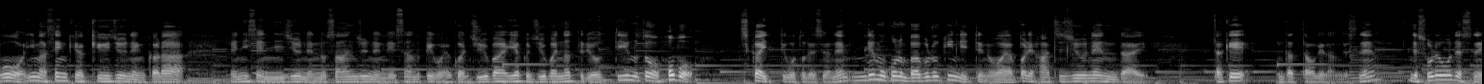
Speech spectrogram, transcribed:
を今1990年から2020年の30年で S&P500 は10倍、約10倍になってるよっていうのとほぼ近いってことですよね。でもこのバブル金利っていうのはやっぱり80年代だけだったわけなんですね。で、それをですね、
